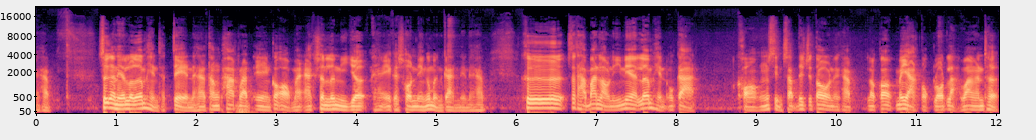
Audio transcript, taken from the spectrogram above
นะครับซึ่งอันนี้เราเริ่มเห็นชัดเจนนะฮะทั้งภาครัฐเองก็ออกมา action เรื่องนี้เยอะนะฮะเอกชนเองก็เหมือนกันเนี่ยนะครับ คือสถาบันเหล่านี้เนี่ยเริ่มเห็นโอกาสของสินทรัพย์ดิจิทัลนะครับแล้วก็ไม่อยากตกรถละว่างั้นเถอะ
